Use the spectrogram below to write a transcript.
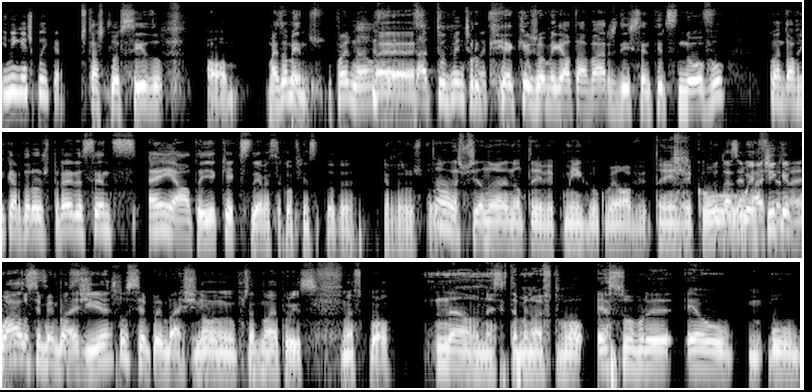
E ninguém explica. Está esclarecido, ou mais ou menos. Pois não. Eh, está tudo menos Porque é que o João Miguel Tavares diz sentir-se novo, quando ao Ricardo Araújo Pereira sente-se em alta? E a que é que se deve essa confiança toda, Ricardo Araújo Pereira? Nada especial, não, é- não tem a ver comigo, como é óbvio. Tem a ver com Tu estás em o baixa, Benfica não é? quase Estou sempre em baixo. Estou sempre em baixo. Não, portanto, não é por isso. Não é futebol. Não, nesse também não é futebol. É sobre. É o. o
